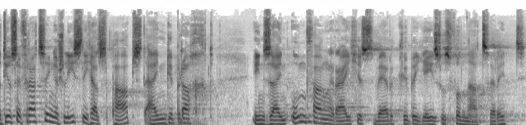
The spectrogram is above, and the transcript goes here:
hat Josef Ratzinger schließlich als Papst eingebracht in sein umfangreiches Werk über Jesus von Nazareth,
